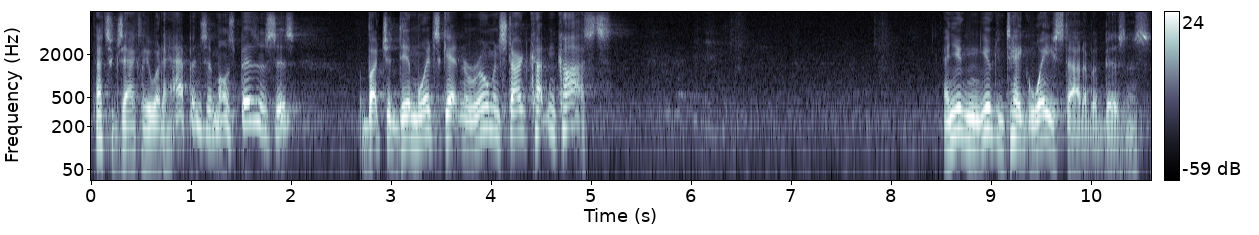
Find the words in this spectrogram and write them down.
That's exactly what happens in most businesses. A bunch of dimwits get in a room and start cutting costs. And you can, you can take waste out of a business,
